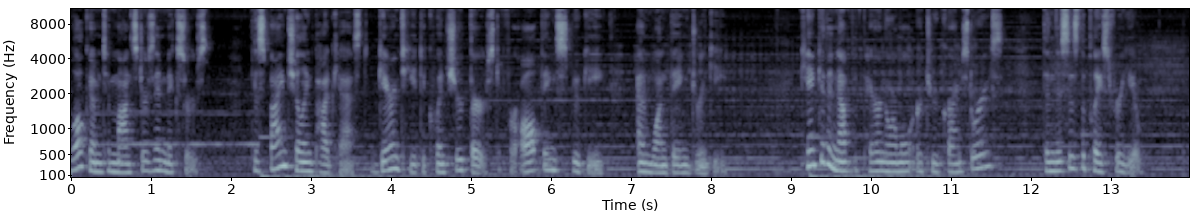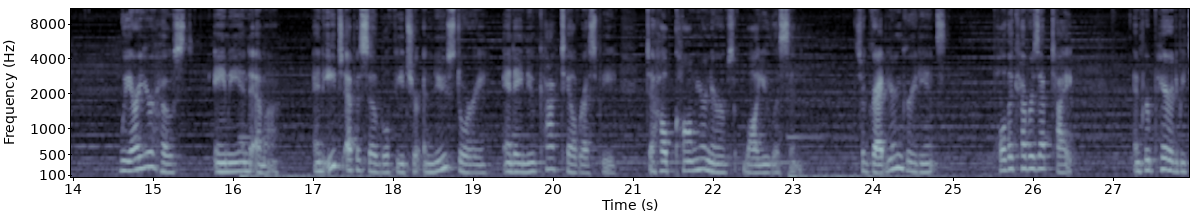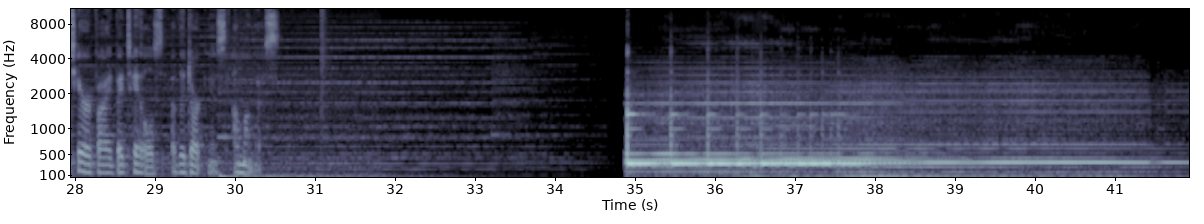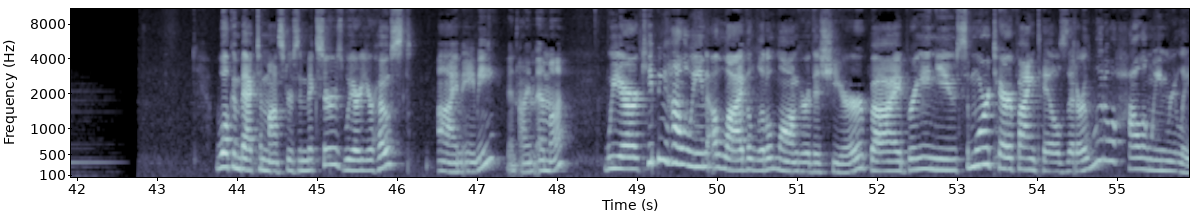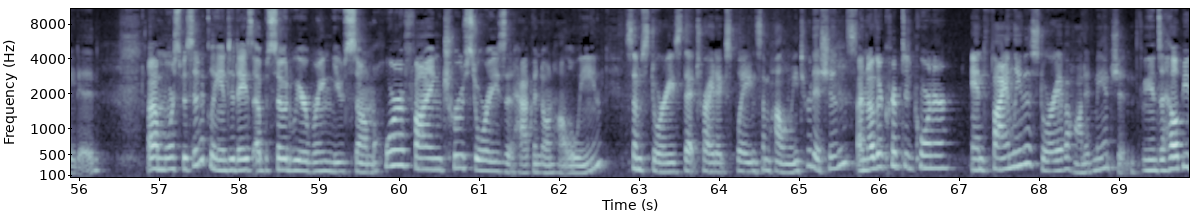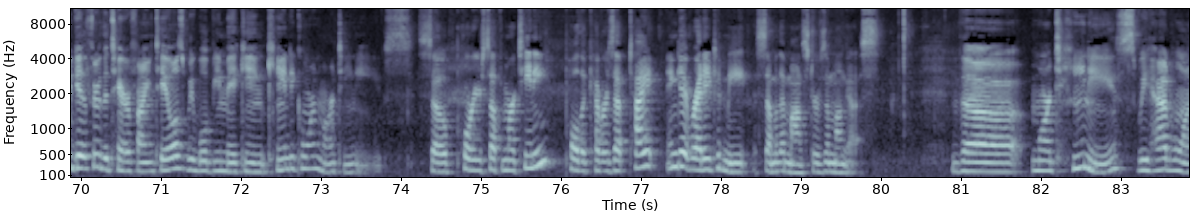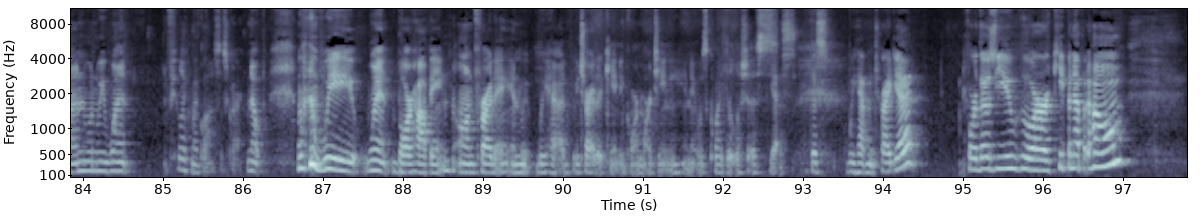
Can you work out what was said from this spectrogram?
Welcome to Monsters and Mixers, the spine chilling podcast guaranteed to quench your thirst for all things spooky and one thing drinky. Can't get enough of paranormal or true crime stories? Then this is the place for you. We are your hosts, Amy and Emma, and each episode will feature a new story and a new cocktail recipe to help calm your nerves while you listen. So grab your ingredients, pull the covers up tight, and prepare to be terrified by tales of the darkness among us. Welcome back to Monsters and Mixers. We are your hosts. I'm Amy. And I'm Emma. We are keeping Halloween alive a little longer this year by bringing you some more terrifying tales that are a little Halloween related. Uh, more specifically, in today's episode, we are bringing you some horrifying true stories that happened on Halloween, Some stories that try to explain some Halloween traditions, another cryptid corner, and finally the story of a haunted mansion. and to help you get through the terrifying tales, we will be making candy corn martinis. So pour yourself a martini, pull the covers up tight, and get ready to meet some of the monsters among us. The martinis, we had one when we went. I feel like my glass is cracked. Nope. we went bar hopping on Friday and we, we had, we tried a candy corn martini and it was quite delicious. Yes, this we haven't tried yet. For those of you who are keeping up at home,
